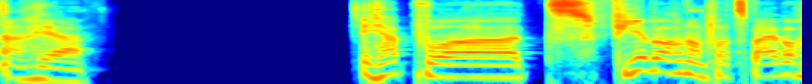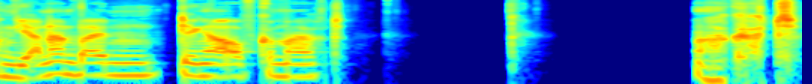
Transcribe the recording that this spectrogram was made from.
Ach ja. Ich habe vor vier Wochen und vor zwei Wochen die anderen beiden Dinge aufgemacht. Oh Gott.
